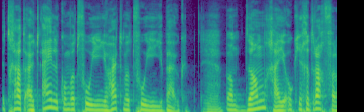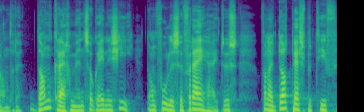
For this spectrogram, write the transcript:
het gaat uiteindelijk om wat voel je in je hart en wat voel je in je buik. Want dan ga je ook je gedrag veranderen. Dan krijgen mensen ook energie. Dan voelen ze vrijheid. Dus vanuit dat perspectief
